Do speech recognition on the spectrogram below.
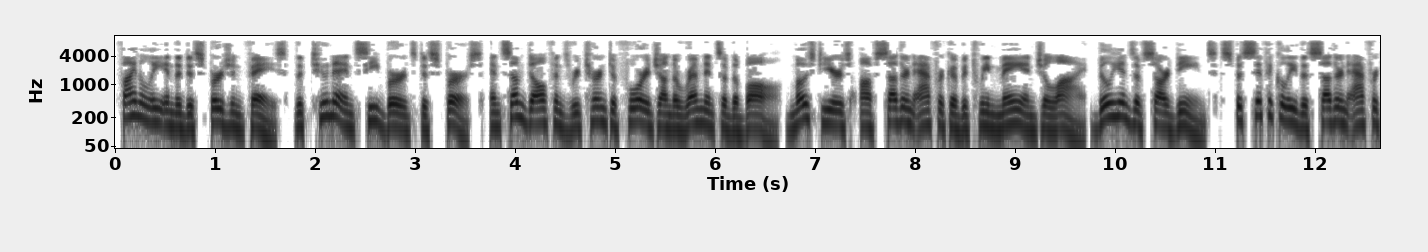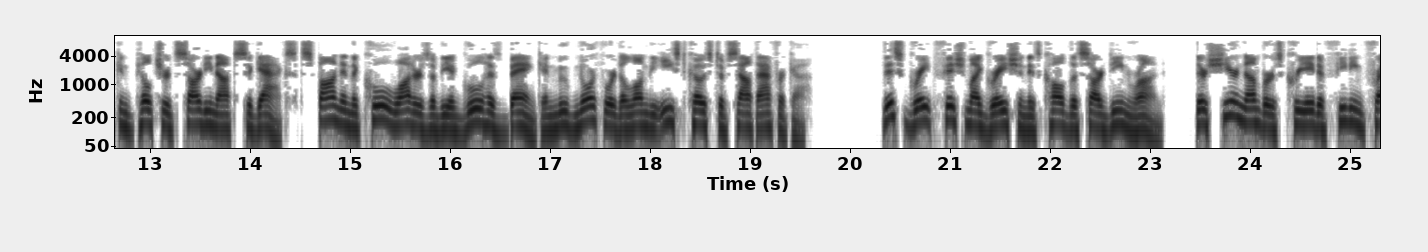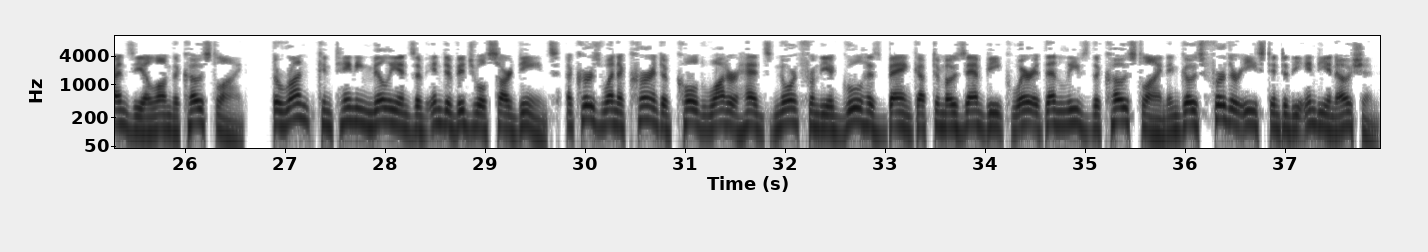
Finally in the dispersion phase, the tuna and sea birds disperse, and some dolphins return to forage on the remnants of the ball. Most years, off southern Africa between May and July, billions of sardines, specifically the southern African pilchard Sardinops sagax, spawn in the cool waters of the Agulhas Bank and move northward along the east coast of South Africa. This great fish migration is called the sardine run. Their sheer numbers create a feeding frenzy along the coastline. The run, containing millions of individual sardines, occurs when a current of cold water heads north from the Agulhas Bank up to Mozambique where it then leaves the coastline and goes further east into the Indian Ocean.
